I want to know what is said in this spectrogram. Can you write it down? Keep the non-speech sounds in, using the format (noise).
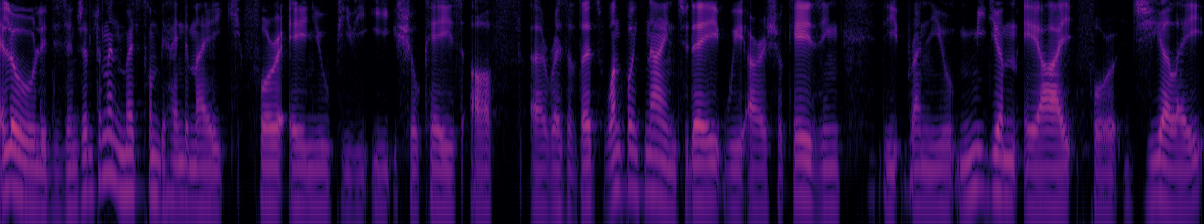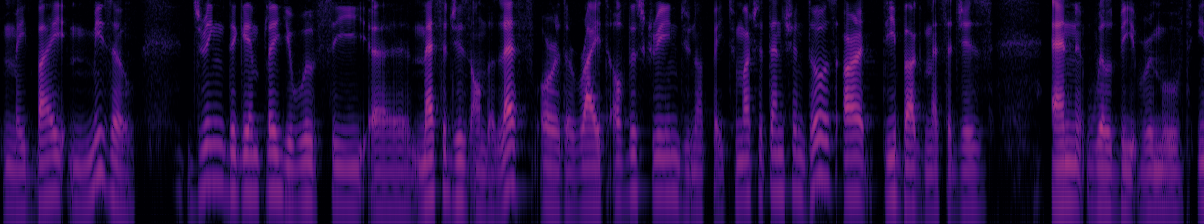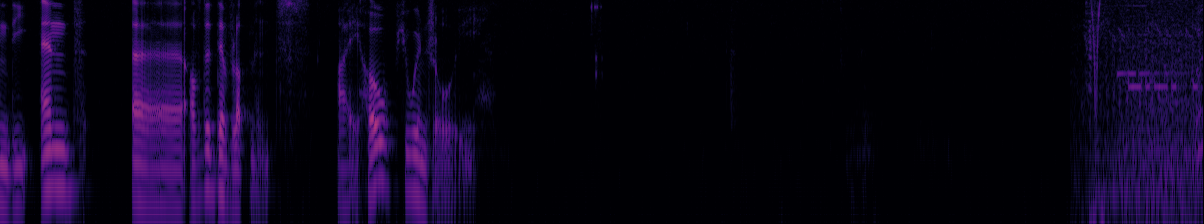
Hello, ladies and gentlemen. Maelstrom behind the mic for a new PvE showcase of uh, of Dead 1.9. Today we are showcasing the brand new medium AI for GLA made by Mizo. During the gameplay, you will see uh, messages on the left or the right of the screen. Do not pay too much attention. Those are debug messages and will be removed in the end uh, of the development. I hope you enjoy.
